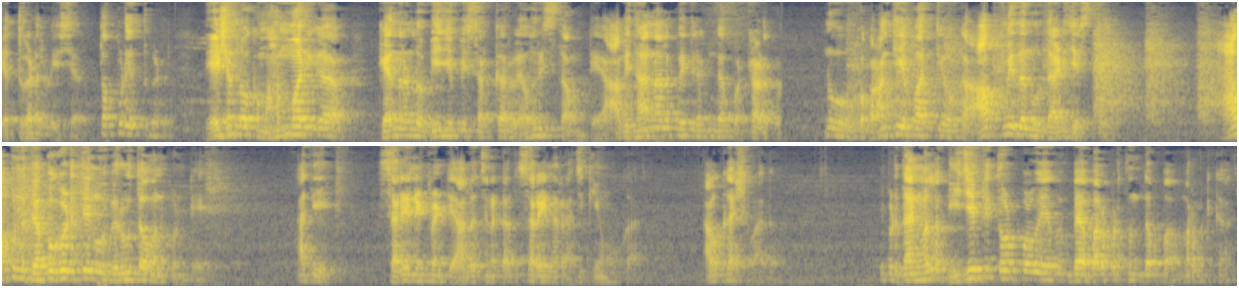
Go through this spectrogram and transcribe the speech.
ఎత్తుగడలు వేశారు. తప్పుడు ఎత్తుగడలు. దేశంలో ఒక మహమ్మారిగా కేంద్రంలో బీజేపీ సర్కారు వ్యవహరిస్తూ ఉంటే ఆ విధానాలకు వ్యతిరేకంగా కొట్లాడకూడదు. నువ్వు ఒక ప్రాంతీయ పార్టీ ఒక ఆప్ మీద నువ్వు దాడి చేస్తే ఆపును దెబ్బ కొడితే నువ్వు పెరుగుతావు అనుకుంటే అది సరైనటువంటి ఆలోచన కాదు సరైన రాజకీయము కాదు. అవకాశవాదం. ఇప్పుడు దానివల్ల బీజేపీ తోడ్పో బలపడుతుంది తప్ప మరొకటి కాదు.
